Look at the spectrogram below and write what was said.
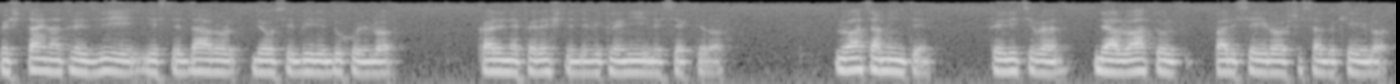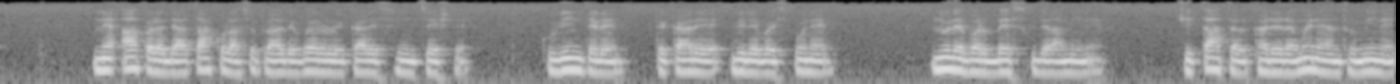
căci taina trezviei este darul deosebirii duhurilor, care ne ferește de vicleniile sectelor. Luați aminte, feriți-vă de aluatul fariseilor și saducheilor, ne apără de atacul asupra adevărului care sfințește. Cuvintele pe care vi le voi spune, nu le vorbesc de la mine ci Tatăl care rămâne într mine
